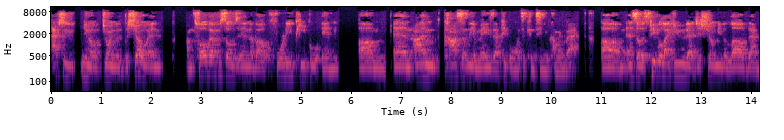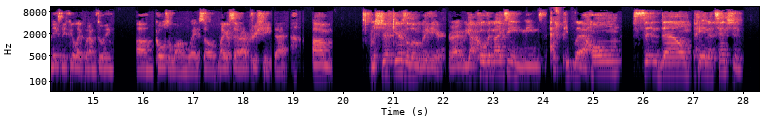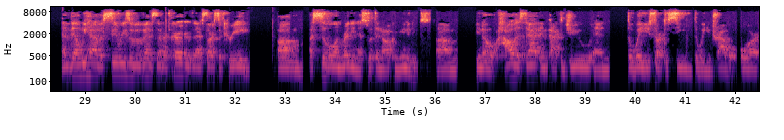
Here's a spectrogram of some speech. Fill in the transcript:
actually, you know, join the, the show. And I'm 12 episodes in, about 40 people in, um, and I'm constantly amazed that people want to continue coming back. Um, and so it's people like you that just show me the love that makes me feel like what I'm doing um, goes a long way. So, like I said, I appreciate that. Um, I'm gonna shift gears a little bit here, right? We got COVID 19 means people at home sitting down, paying attention. And then we have a series of events that occur that starts to create um, a civil unreadiness within our communities. Um, you know, how has that impacted you and the way you start to see the way you travel? Or,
